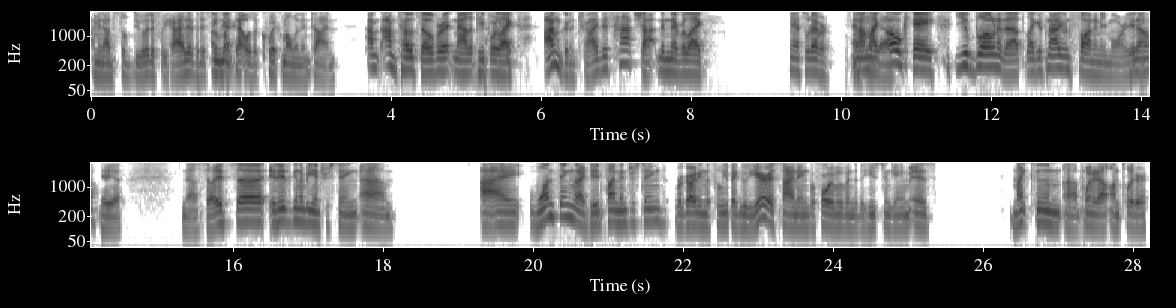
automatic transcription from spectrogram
I mean, I'd still do it if we had it, but it seemed okay. like that was a quick moment in time. I'm I'm totes over it now that people are like, I'm gonna try this hot shot. And then they were like, Yeah, it's whatever. It's and I'm like, bad. okay, you've blown it up. Like it's not even fun anymore, you yeah. know? Yeah, yeah. No, so it's uh it is gonna be interesting. Um I one thing that I did find interesting regarding the Felipe Gutierrez signing before we move into the Houston game is Mike Kuhn uh, pointed out on Twitter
